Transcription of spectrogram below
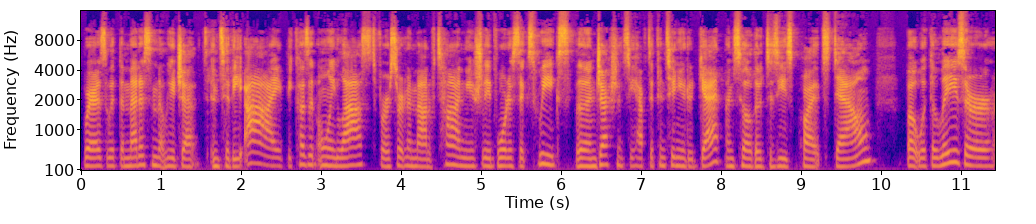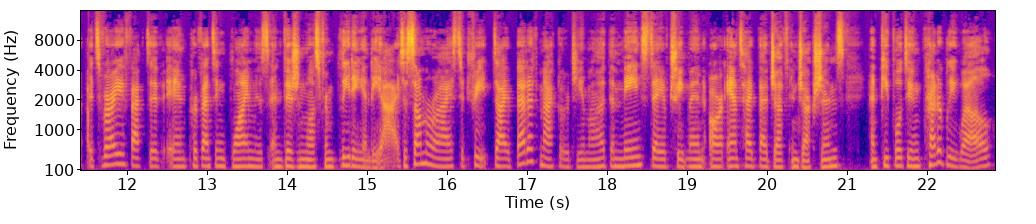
Whereas with the medicine that we inject into the eye, because it only lasts for a certain amount of time, usually four to six weeks, the injections you have to continue to get until the disease quiets down. But with the laser, it's very effective in preventing blindness and vision loss from bleeding in the eye. To summarize, to treat diabetic macular edema, the mainstay of treatment are anti-VEGF injections and people do incredibly well.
